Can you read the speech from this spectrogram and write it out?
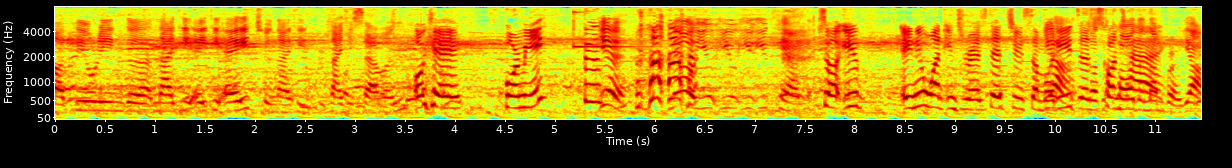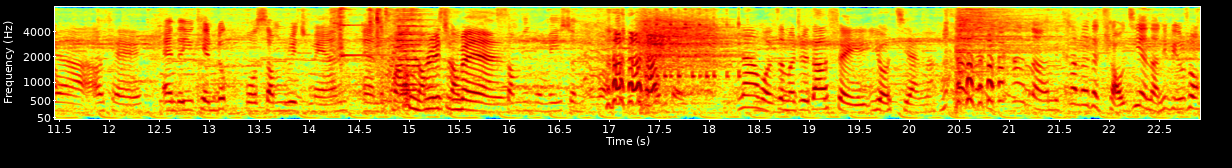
uh, during the 1988 to 1997. โอเค for me Yeah. no, you you you, you can. so if anyone interested to somebody Yeah, just just call the contact number, yeah. yeah okay And you can look for some rich man and find some, Rich some, man. some information about. Okay. 那我怎么知道谁有钱呢？看呢，你看他的条件呢，你比如说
